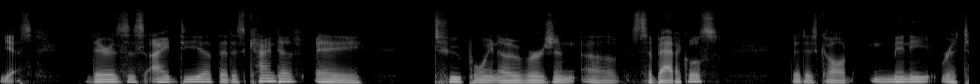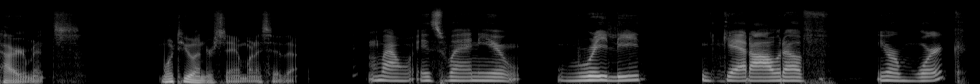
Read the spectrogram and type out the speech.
yes, there is this idea that is kind of a 2.0 version of sabbaticals that is called mini retirements. What do you understand when I say that? Well, it's when you really get out of your work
